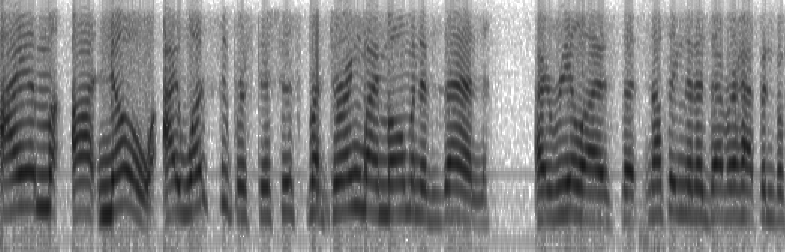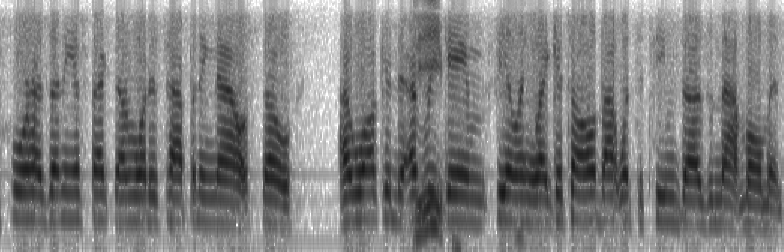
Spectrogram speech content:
I am uh, no, I was superstitious, but during my moment of zen, I realized that nothing that has ever happened before has any effect on what is happening now. So I walk into every Deep. game feeling like it's all about what the team does in that moment.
